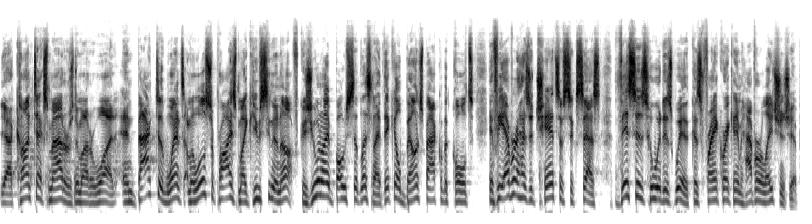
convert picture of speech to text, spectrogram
Yeah, context matters no matter what. And back to Wentz, I'm a little surprised, Mike, you've seen enough because you and I both said, listen, I think he'll bounce back with the Colts. If he ever has a chance of success, this is who it is with because Frank Reich and him have a relationship.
